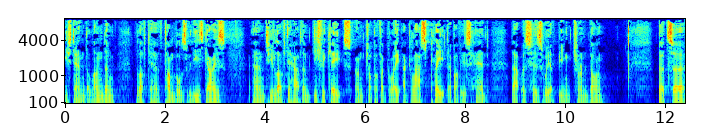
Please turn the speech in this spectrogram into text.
East End of London. They loved to have tumbles with these guys, and he loved to have them defecate on top of a, gla- a glass plate above his head. That was his way of being turned on. But uh,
